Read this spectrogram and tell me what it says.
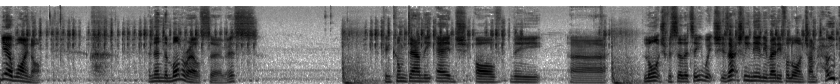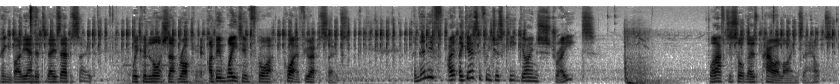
Yeah, why not? And then the monorail service can come down the edge of the uh, launch facility, which is actually nearly ready for launch. I'm hoping by the end of today's episode we can launch that rocket. I've been waiting for quite, a few episodes. And then if I, I guess if we just keep going straight, we'll have to sort those power lines out.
